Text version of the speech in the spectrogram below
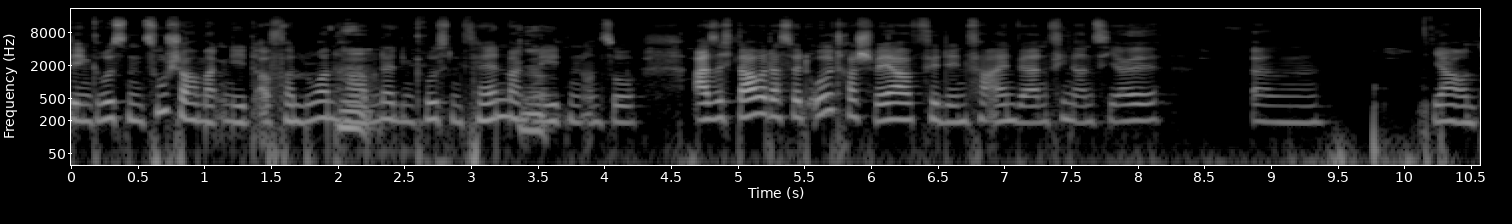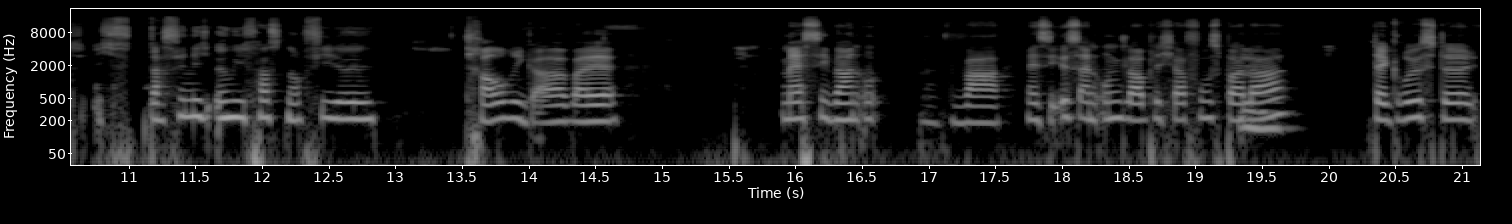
den größten Zuschauermagnet auch verloren Ja. haben, ne? den größten Fanmagneten und so. Also ich glaube, das wird ultra schwer für den Verein werden, finanziell. Ähm, ja, und ich, das finde ich irgendwie fast noch viel trauriger, weil Messi war, ein, war Messi ist ein unglaublicher Fußballer, Mhm. der größte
